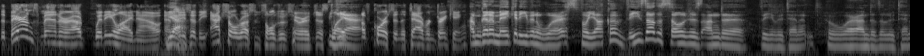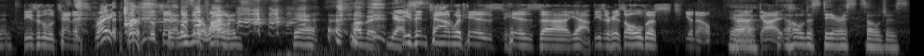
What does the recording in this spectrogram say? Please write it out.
the Baron's men are out with Eli now, and Yeah. these are the actual Russian soldiers who are just like, Yeah. of course, in the tavern drinking. I'm gonna make it even worse for Yakov. These are the soldiers under the lieutenant, who were under the lieutenant. These are the lieutenants, right? Of course, the Yeah, these are the alone. Privates. Yeah, Love it. Yeah, He's in town with his his uh yeah. These are his oldest, you know, yeah. uh, guys. The oldest, dearest soldiers.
